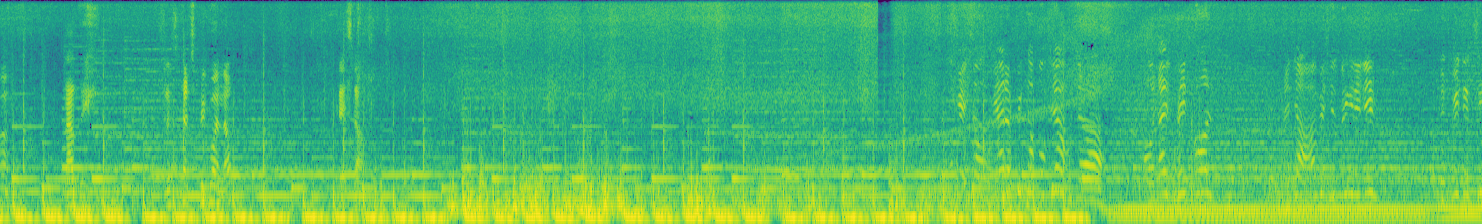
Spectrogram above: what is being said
Huh. Nothing. Let's catch a big one now. Okay, stop. Okay, so we had a pickup over here with uh, our nice bait call. And yeah, Amish is bringing it in. Let's wait and see.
